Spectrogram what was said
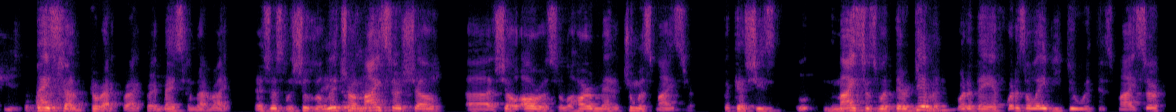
She's the base correct, right, right, based on that, right. It's just l'shucha litra meiser show uh, show oros or man trumas meiser because she's the miser is what they're given. What do they? What does a Levi do with this miser?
